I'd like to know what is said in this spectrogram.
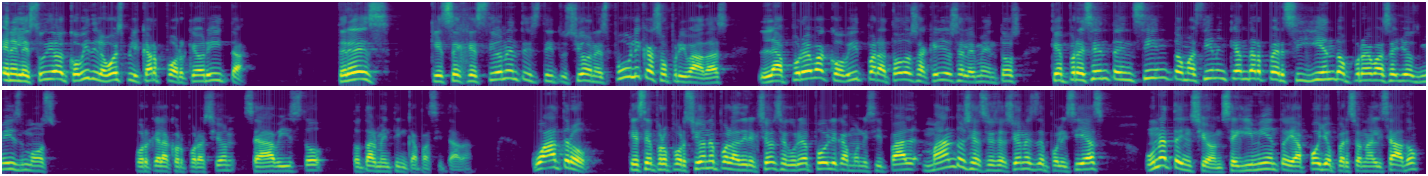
en el estudio de COVID y lo voy a explicar por qué ahorita. Tres, que se gestione entre instituciones públicas o privadas la prueba COVID para todos aquellos elementos que presenten síntomas. Tienen que andar persiguiendo pruebas ellos mismos porque la corporación se ha visto totalmente incapacitada. Cuatro, que se proporcione por la Dirección de Seguridad Pública Municipal, mandos y asociaciones de policías una atención, seguimiento y apoyo personalizado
